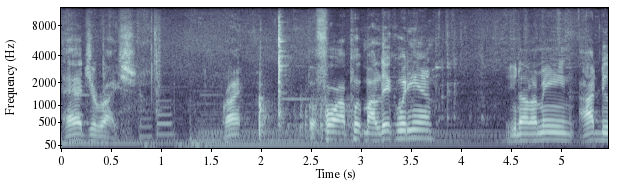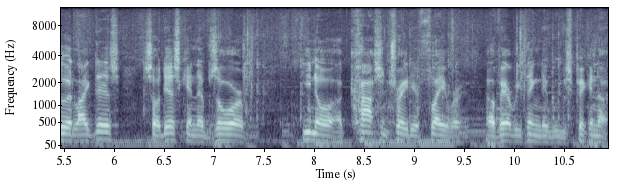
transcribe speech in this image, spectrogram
add your rice, right? before I put my liquid in, you know what I mean? I do it like this so this can absorb, you know, a concentrated flavor of everything that we was picking up.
